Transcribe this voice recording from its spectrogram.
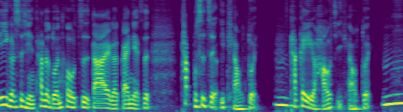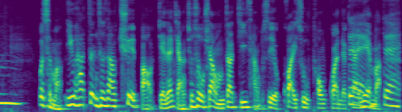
第一个事情，它的轮候制，大家有个概念是，它不是只有一条队，嗯，它可以有好几条队，嗯，为什么？因为它政策上确保，简单讲，就是像我们在机场不是有快速通关的概念嘛，对，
